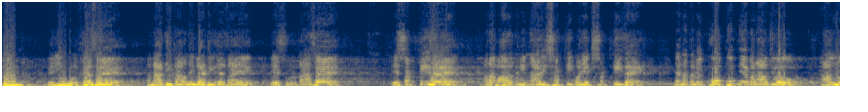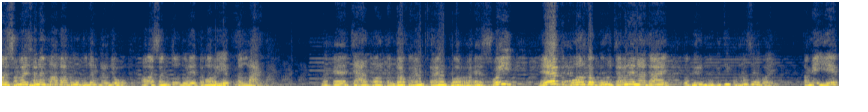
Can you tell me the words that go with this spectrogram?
કેમ? પેલી ઓળખે છે. અનાદિકાળની બેઠી છે સાહેબ. એ સુરતા છે. એ શક્તિ છે. અને ભારતની નારી શક્તિ પણ એક શક્તિ છે. એને તમે ખૂબ પૂજ્ય બનાવજો. હાલનો સમય છે ને મા બાપનું પૂજન કરજો. આવા સંતો જોડે તમારો એક કલાક. નકે ચાર પોર ધંધો કરે ત્રણ પોર રહે સોઈ, એક પોર તો ગુરુ ચરણે ના જાય, તો ફિર મુક્તિ કહા से હોય? તમે એક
